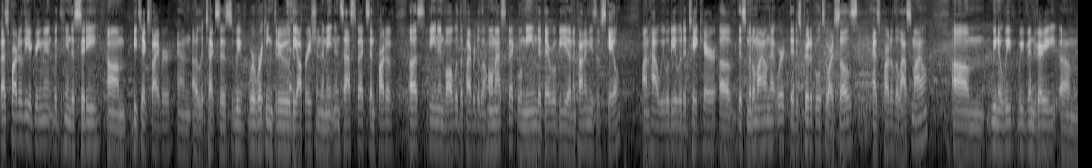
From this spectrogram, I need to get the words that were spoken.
as part of the agreement between the city, um, BTX Fiber, and uh, Texas. we are working through the operation and the maintenance aspects, and part of us being involved with the fiber to the home aspect will mean that there will be an economies of scale on how we will be able to take care of this middle mile network that is critical to ourselves as part of the last mile. Um, we know we've we've been very um,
